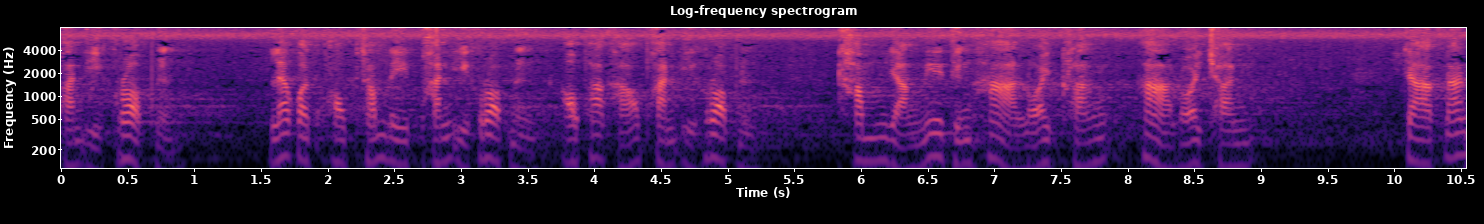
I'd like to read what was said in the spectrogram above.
พันอีกรอบหนึ่ง แล้วก็เอาสำลีพันอีกรอบหนึ่ง เอาผ้าขาวพันอีกรอบหนึ่งทำอย่างนี้ถึงห้าร้อยครั้งห้าร้อยชั้น จากนั้น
